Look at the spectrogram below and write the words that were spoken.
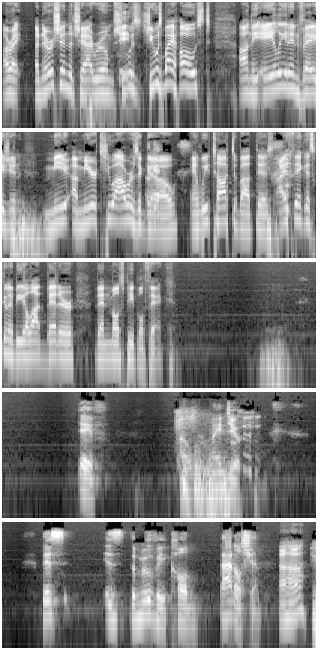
All right, Inertia in the chat room. She was she was my host on the Alien Invasion mere, a mere two hours ago, and we talked about this. I think it's going to be a lot better than most people think. Dave, I will remind you. this is the movie called Battleship. Uh huh.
